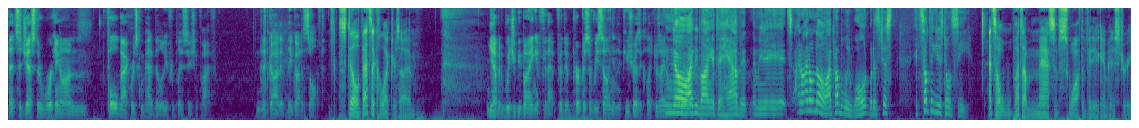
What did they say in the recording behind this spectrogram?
that suggests they're working on full backwards compatibility for PlayStation 5. They've got it. They've got it solved. Still, that's a collector's item. Yeah, but would you be buying it for that for the purpose of reselling in the future as a collector's item? No, Or- I'd be buying it to have it. I mean, it's I don't I don't know. I probably won't, but it's just it's something you just don't see. That's a that's a massive swath of video game history.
